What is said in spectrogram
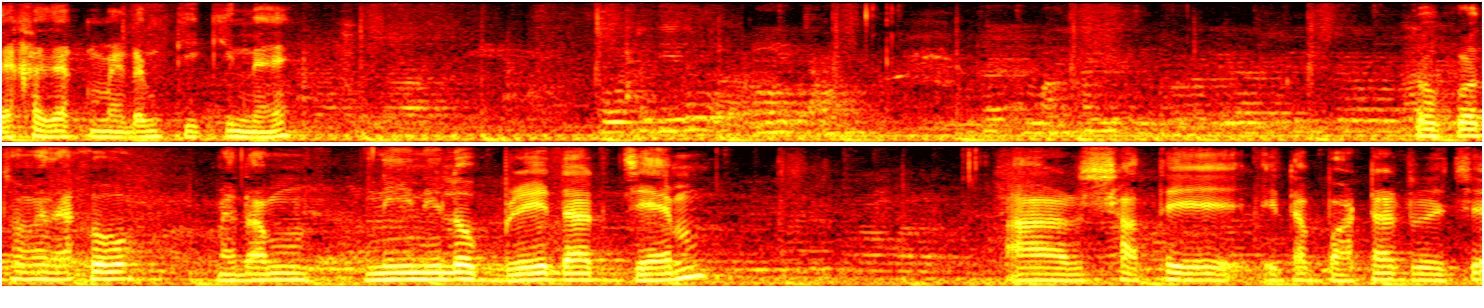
দেখা যাক ম্যাডাম কি কি নেয়। তো প্রথমে দেখো ম্যাডাম নিয়ে নিল ব্রেড আর জ্যাম আর সাথে এটা বাটার রয়েছে।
